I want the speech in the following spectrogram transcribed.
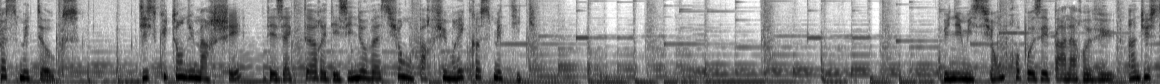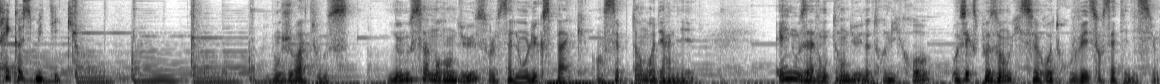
Cosmetalks. Discutons du marché, des acteurs et des innovations en parfumerie cosmétique. Une émission proposée par la revue Industrie Cosmétique. Bonjour à tous. Nous nous sommes rendus sur le salon LuxPack en septembre dernier et nous avons tendu notre micro aux exposants qui se retrouvaient sur cette édition.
